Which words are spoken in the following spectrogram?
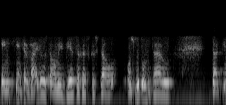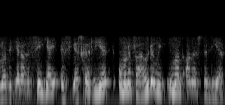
En, en terwyl ons daarmee besig is gestel, ons moet onthou dat iemand het eendag gesê jy is eers gereed om in 'n verhouding met iemand anders te leef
